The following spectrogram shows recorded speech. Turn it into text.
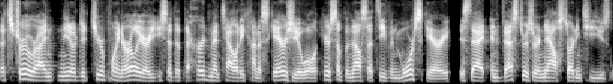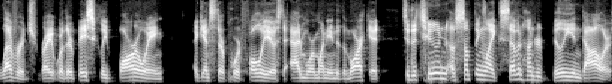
That's true, Ryan. You know, to, to, your point earlier, you said that the herd mentality kind of scares you. Well, here's something else that's even more scary is that investors are now starting to use leverage, right? Where they're basically borrowing against their portfolios to add more money into the market to the tune of something like $700 billion. Now, I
